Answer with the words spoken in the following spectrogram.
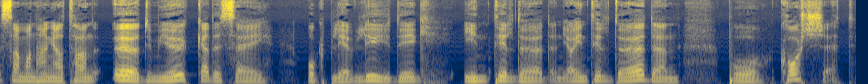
sammanhang att han ödmjukade sig och blev lydig in till döden, ja in till döden på korset.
